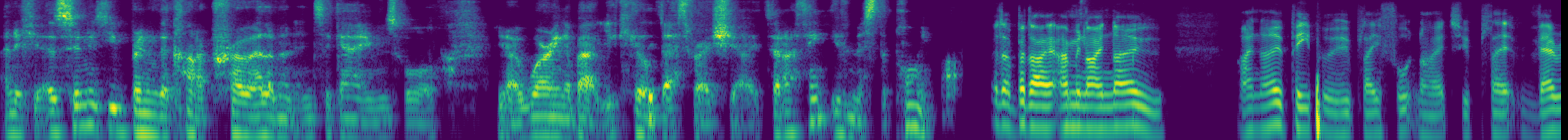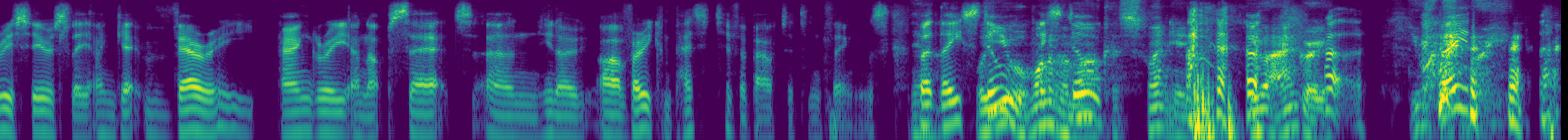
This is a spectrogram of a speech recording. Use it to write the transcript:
And if you, as soon as you bring the kind of pro element into games, or you know, worrying about your kill death ratio, then I think you've missed the point. But uh, but I I mean I know I know people who play Fortnite who play it very seriously and get very angry and upset, and you know are very competitive about it and things. Yeah. But they still. Well, you were one of them, still... Marcus, weren't you? You were angry. Uh, you were they, angry.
